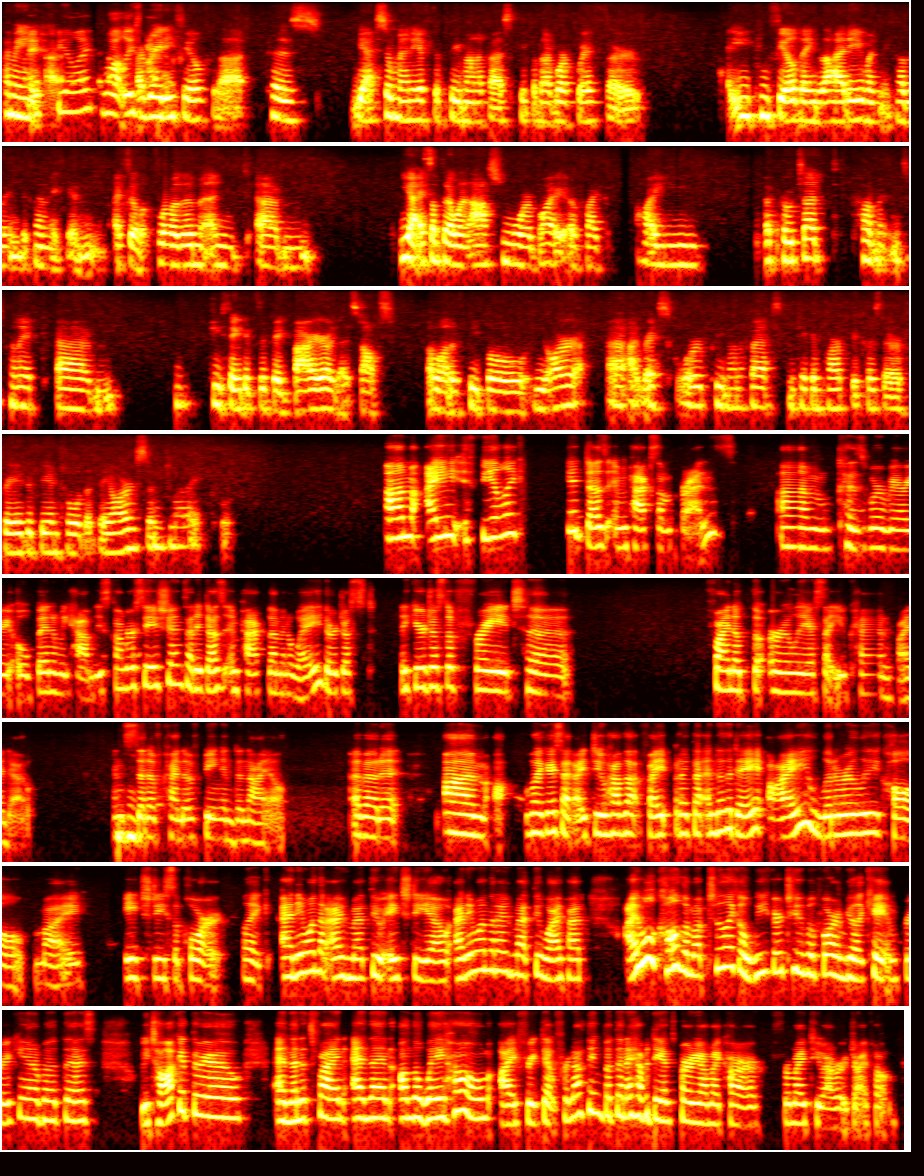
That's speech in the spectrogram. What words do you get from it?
I mean, I feel like, well, at least I really feel for that because yeah, so many of the pre-manifest people that I work with are you can feel the anxiety when they come into clinic and I feel it for them and um yeah, it's something I want to ask you more about of like how you approach that coming into clinic. Um do you think it's a big barrier that stops a lot of people who are uh, at risk or pre-manifest from taking part because they're afraid of being told that they are symptomatic? Um, I feel like it does impact some friends um because we're very open and we have these conversations that it does impact them in a way they're just Like you're just afraid to find out the earliest that you can find out instead of kind of being in denial about it. Um, like I said, I do have that fight, but at the end of the day, I literally call my HD support. Like anyone that I've met through HDYO, anyone that I've met through iPad, I will call them up to like a week or two before and be like, hey, I'm freaking out about this. We talk it through and then it's fine. And then on the way home, I freaked out for nothing, but then I have a dance party on my car for my two hour drive home.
